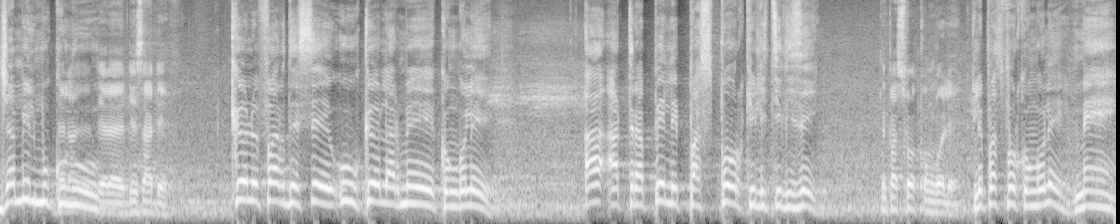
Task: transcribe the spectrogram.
Jamil Moukoulou, des ADF. que le FARDC ou que l'armée congolaise a attrapé les passeports qu'il utilisait. Les passeports congolais. le passeport congolais, mais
